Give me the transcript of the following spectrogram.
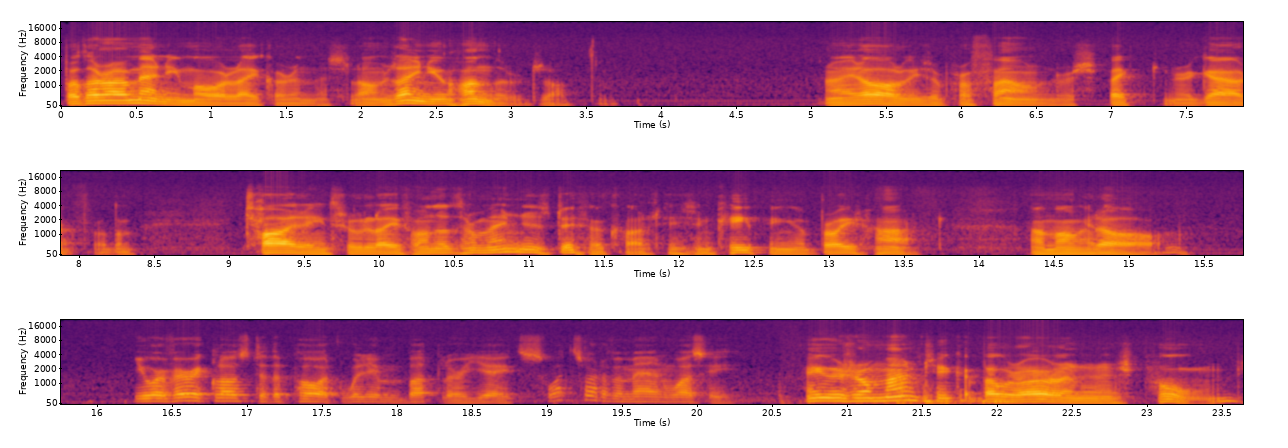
But there are many more like her in the slums. I knew hundreds of them. And I had always a profound respect and regard for them toiling through life under tremendous difficulties and keeping a bright heart among it all. You were very close to the poet William Butler Yeats. What sort of a man was he? He was romantic about Ireland in his poems,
